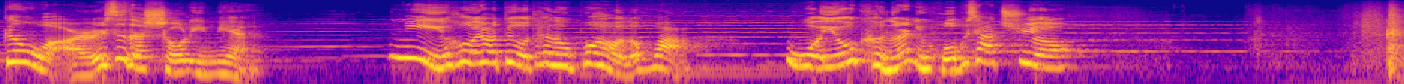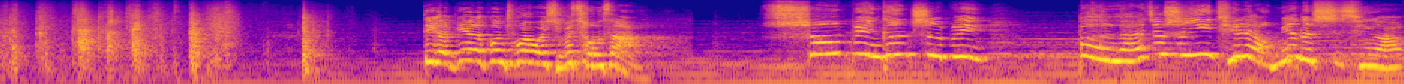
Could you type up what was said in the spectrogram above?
跟我儿子的手里面。你以后要对我态度不好的话，我有可能让你活不下去哦。你甲囡仔讲出话是要创啥？生病跟治病本来就是一体两面的事情啊！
